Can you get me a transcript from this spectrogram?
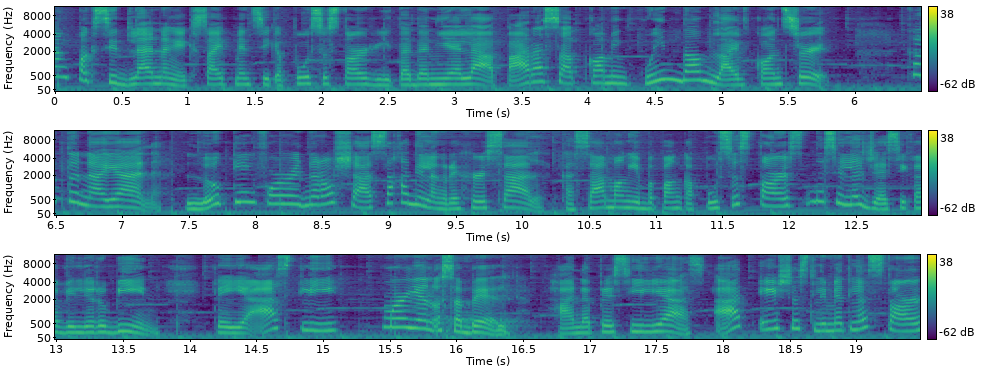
nang pagsidla ng excitement si Kapuso star Rita Daniela para sa upcoming Queendom live concert. Katunayan, looking forward na raw siya sa kanilang rehearsal, kasama ang iba pang Kapuso stars na sila Jessica Villarubin, Thea Astley, Marian Osabel, Hannah Presillas at Asia's Limitless star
